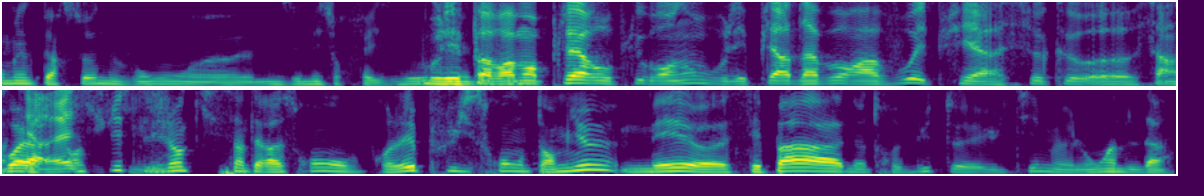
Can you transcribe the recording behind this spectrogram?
combien de personnes vont euh, nous aimer sur Facebook. Vous voulez pas personnes- vraiment plaire au plus grand nombre, vous voulez plaire d'abord à vous et puis à ceux que euh, ça intéresse. Ensuite, qui- les gens qui s'intéresseront au projet, plus ils seront, tant mieux. Mais euh, c'est pas notre but euh, ultime, loin de là.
